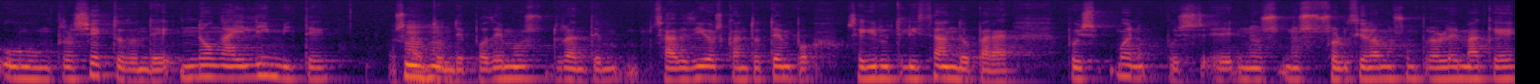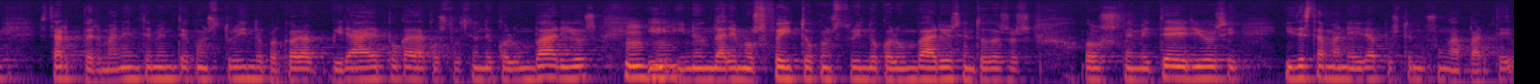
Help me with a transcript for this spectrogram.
un proxecto onde non hai límite, o sea, uh -huh. onde podemos durante, sabe Dios, canto tempo seguir utilizando para pois, bueno, pois, eh, nos, nos solucionamos un problema que é estar permanentemente construindo, porque ahora virá a época da construción de columbarios uh -huh. e, e non daremos feito construindo columbarios en todos os, os cemeterios e, e desta maneira pois, temos unha parte,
